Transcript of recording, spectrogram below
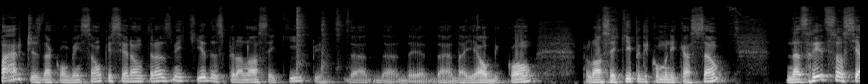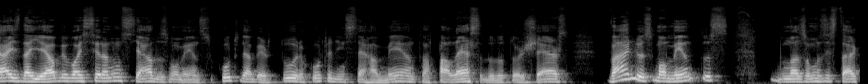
partes da convenção que serão transmitidas pela nossa equipe da, da, da, da pela nossa equipe de comunicação. Nas redes sociais da IELB vai ser anunciado os momentos, o culto de abertura, o culto de encerramento, a palestra do Dr. Gerson, vários momentos nós vamos estar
